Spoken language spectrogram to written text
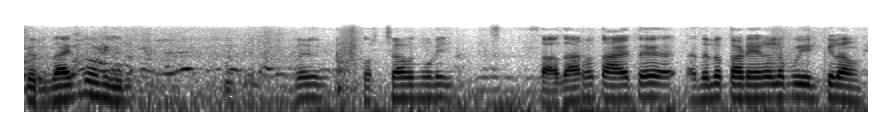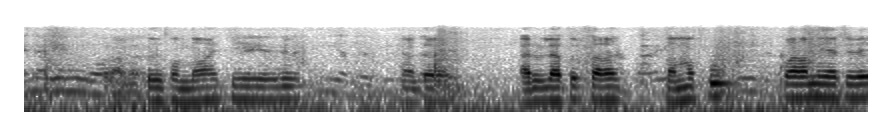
ചെറുതായിട്ട് തുടങ്ങിയത് അത് കുറച്ചാളും കൂടി സാധാരണ താഴത്തെ അതെല്ലാം കടയിലെല്ലാം പോയി ഇരിക്കലാണ്. നമുക്ക് സ്വന്തമായിട്ട് ഒരു മറ്റേ ആരുമില്ലാത്തൊരു സ്ഥലം നമുക്ക് വേണമെന്ന് വിചാരിച്ചത്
